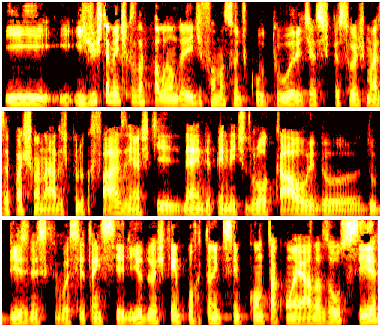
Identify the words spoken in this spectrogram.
E, e, justamente o que você está falando aí de formação de cultura, de essas pessoas mais apaixonadas pelo que fazem, acho que, né, independente do local e do, do business que você está inserido, acho que é importante sempre contar com elas ou ser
